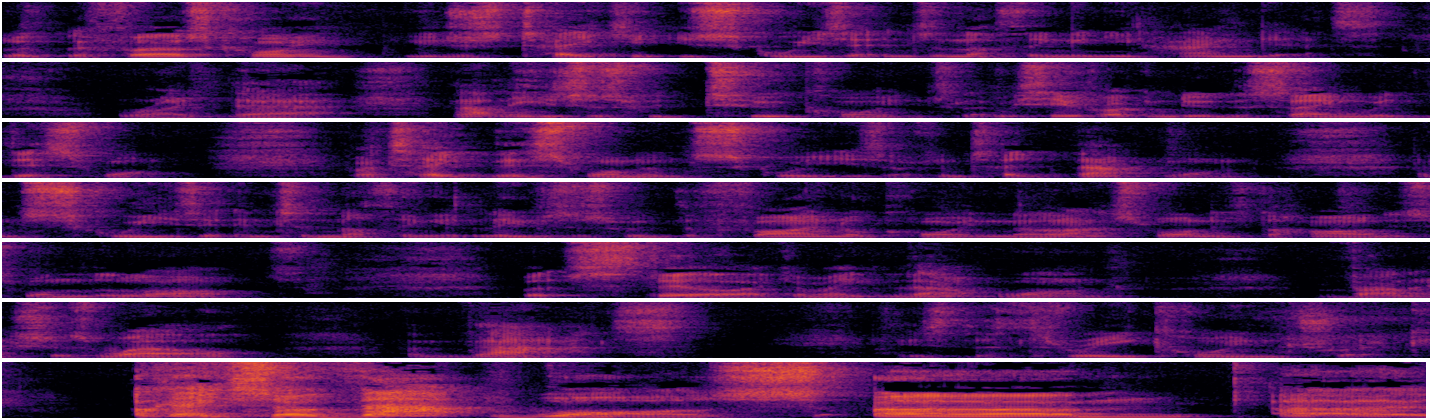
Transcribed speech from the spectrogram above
Look, the first coin, you just take it, you squeeze it into nothing and you hang it right there. That leaves us with two coins. Let me see if I can do the same with this one. If I take this one and squeeze, I can take that one and squeeze it into nothing. It leaves us with the final coin. The last one is the hardest one the lot. But still, I can make that one vanish as well. And that is the three coin trick. Okay, so that was um, uh,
